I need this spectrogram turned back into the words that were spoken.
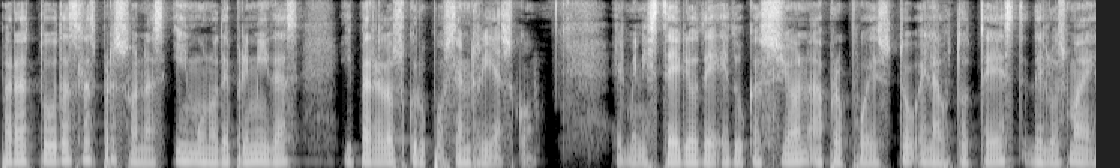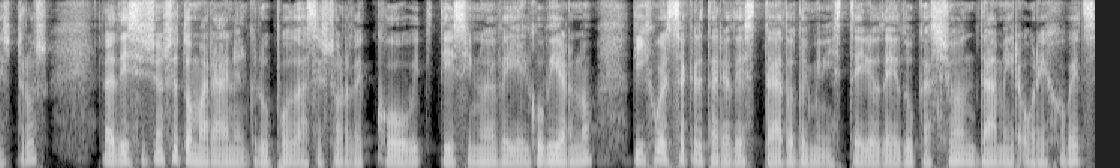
para todas las personas inmunodeprimidas y para los grupos en riesgo. El Ministerio de Educación ha propuesto el autotest de los maestros. La decisión se tomará en el grupo de asesor de COVID-19 y el gobierno, dijo el secretario de Estado del Ministerio de Educación, Damir Orejovic,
